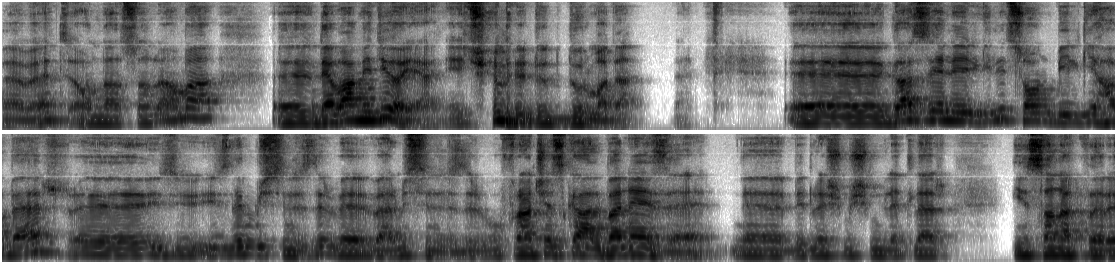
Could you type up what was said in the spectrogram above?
evet ondan sonra ama e, devam ediyor yani hiç durmadan. Ee, Gazze ile ilgili son bilgi haber e, iz- izlemişsinizdir ve vermişsinizdir. Bu Francesca Albanese e, Birleşmiş Milletler İnsan Hakları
